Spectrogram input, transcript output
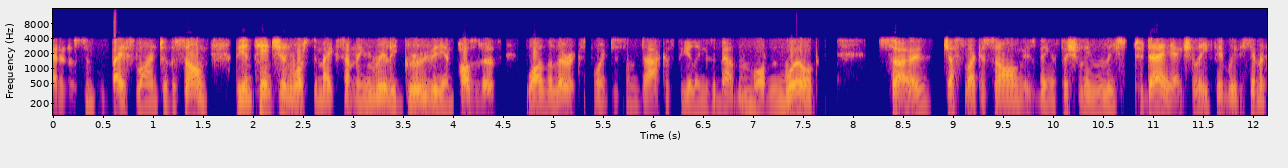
added a simple bass line to the song. The intention was to make something really groovy and positive, while the lyrics point to some darker feelings about the modern world. So, Just Like a Song is being officially released today, actually, February the 7th,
